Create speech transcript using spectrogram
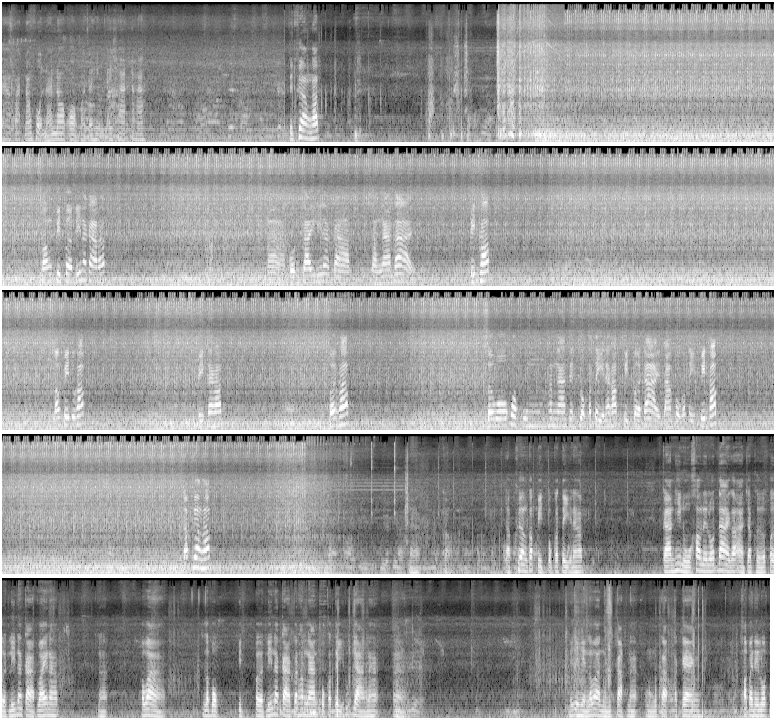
น่าฟัดน้ำฝนด้านนอกออกก็จะเห็นได้ชัดนะคะ ติดเครื่องครับ ลองปิดเปิดลิ้นอากาศครับ อ่ากลไกลิ้นอากาศสั่งงานได้ ปิดครับลองปิดดูครับ ปิดนะครับ เปิดครับ เซอร์โวควบคุมทำงานเป็นปกตินะครับ ปิดเปิดได้ตามปกติ ปิดครับ ดับเครื่องครับนะฮะก็ดับเครื่องก็ปิดปกตินะครับ การที่หนูเข้าในรถได้ก็อาจจะเผลอเปิดลิ้นอากาศไว้นะครับนะฮะเพ ราะว่าระบบปิดเปิดลิ้นอากาศก็ทำงานปกติทุกอย่างนะฮะอ่านี่จะเห็นแล้วว่าหนูกัดนะฮะหนูกัดตะแกรงเข้าไปในรถ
